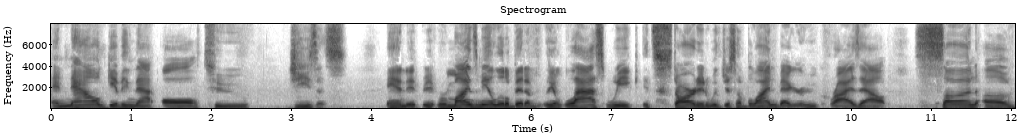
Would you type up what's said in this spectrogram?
and now giving that all to Jesus. And it, it reminds me a little bit of you know last week. It started with just a blind beggar who cries out, "Son of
